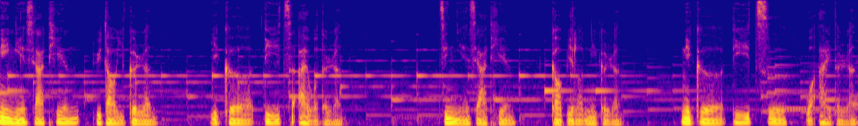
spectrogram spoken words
那年夏天遇到一个人，一个第一次爱我的人。今年夏天告别了那个人，那个第一次我爱的人。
